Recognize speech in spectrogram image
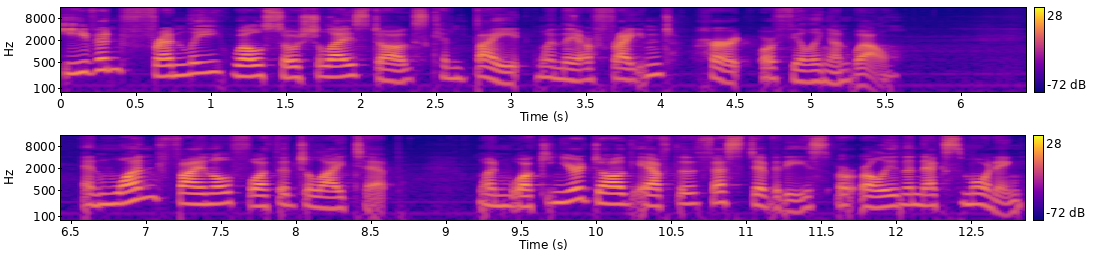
Even friendly, well socialized dogs can bite when they are frightened, hurt, or feeling unwell. And one final 4th of July tip when walking your dog after the festivities or early the next morning,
